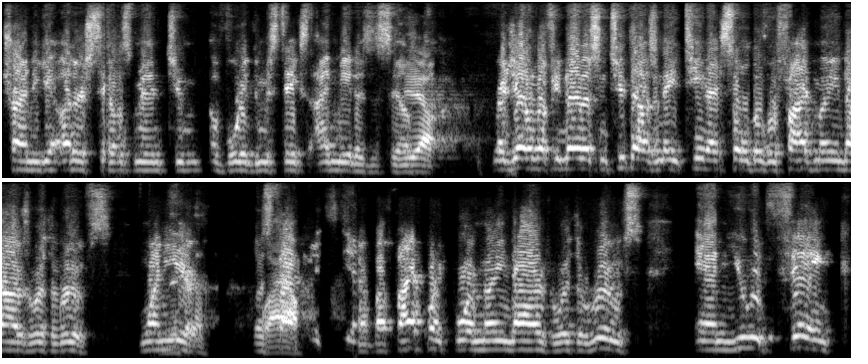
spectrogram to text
trying to get other salesmen to avoid the mistakes I made as a salesman. Yeah. Reggie, I don't know if you know this. In 2018, I sold over five million dollars worth of roofs one year. Yeah. Was wow. five, yeah, about 5.4 million dollars worth of roofs, and you would think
